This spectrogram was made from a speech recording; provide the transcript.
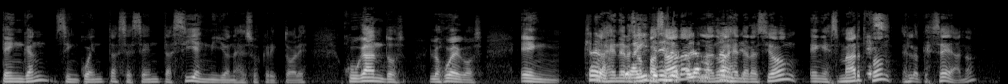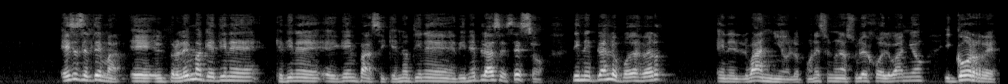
tengan 50, 60, 100 millones de suscriptores jugando los juegos en la generación pasada, la nueva generación, en smartphone, en lo que sea, ¿no? Ese es el tema. Eh, el problema que tiene, que tiene eh, Game Pass y que no tiene Disney Plus es eso. Disney Plus lo podés ver en el baño, lo pones en un azulejo del baño y corre.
